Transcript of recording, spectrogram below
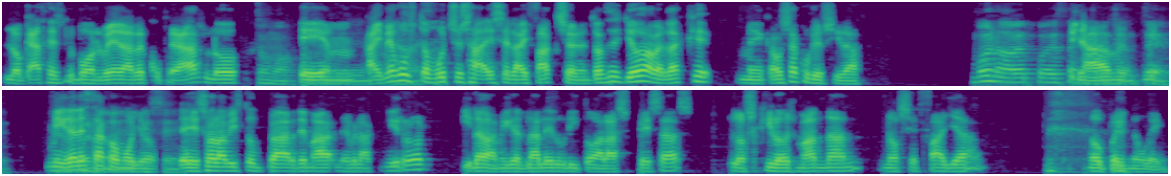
lo que hace es volver a recuperarlo. Toma, Eh, pues, a mí me gustó eso. mucho esa- ese live action, entonces yo la verdad es que me causa curiosidad. Bueno, a ver, puede ser Mira. Miguel está como yo eh, solo ha visto un par de, Black Mirror y nada, Miguel, dale durito a las pesas, los kilos mandan, no se falla, no pain, no gain.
